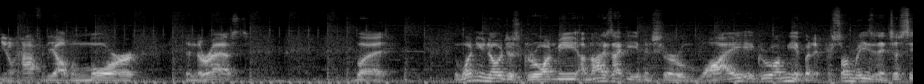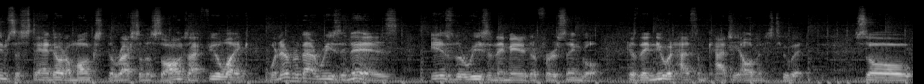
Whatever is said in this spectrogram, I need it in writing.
you know, half of the album more than the rest. But the one you know just grew on me. I'm not exactly even sure why it grew on me, but it, for some reason it just seems to stand out amongst the rest of the songs. I feel like whatever that reason is, is the reason they made it their first single because they knew it had some catchy elements to it. So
